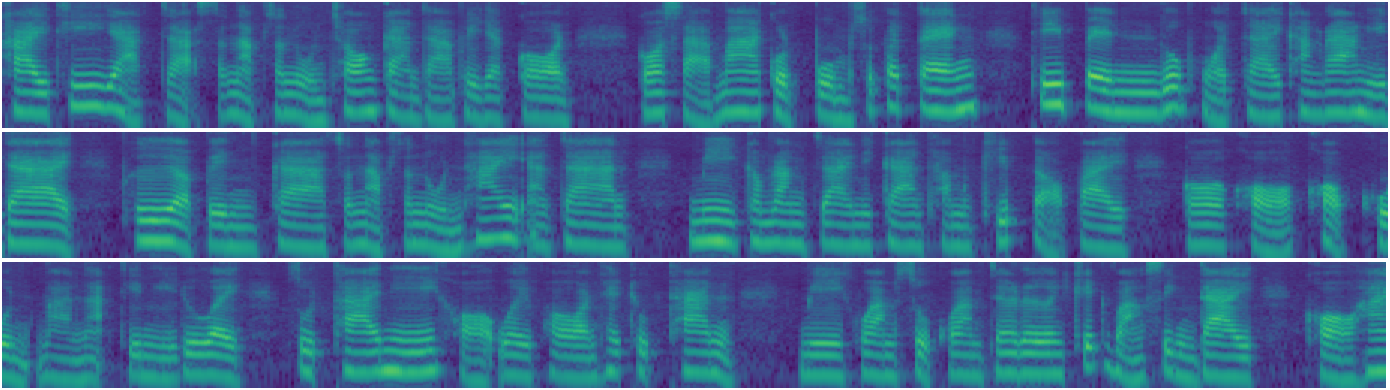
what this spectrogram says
ใครที่อยากจะสนับสนุนช่องการดาพยากรณ์ ก็สามารถกดปุ่มซุปเปอร์แตงที่เป็นรูปหัวใจข้างล่างนี้ได้ เพื่อเป็นการสนับสนุนให้อาจารย์ มีกำลังใจในการทำคลิปต่อไป ก็ขอขอบคุณมาณที่นี้ด้วย สุดท้ายนี้ขออวยพรให้ทุกท่าน มีความสุขความเจริญคิดหวังสิ่งใด ขอให้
